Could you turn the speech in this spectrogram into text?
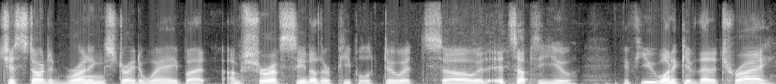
just started running straight away, but I'm sure I've seen other people do it, so it, it's up to you. If you want to give that a try,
